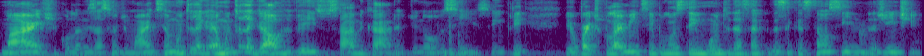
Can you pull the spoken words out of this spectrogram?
Marte, colonização de Marte. Isso é muito legal, é muito legal viver isso, sabe, cara? De novo, assim, sempre eu particularmente sempre gostei muito dessa, dessa questão assim da gente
